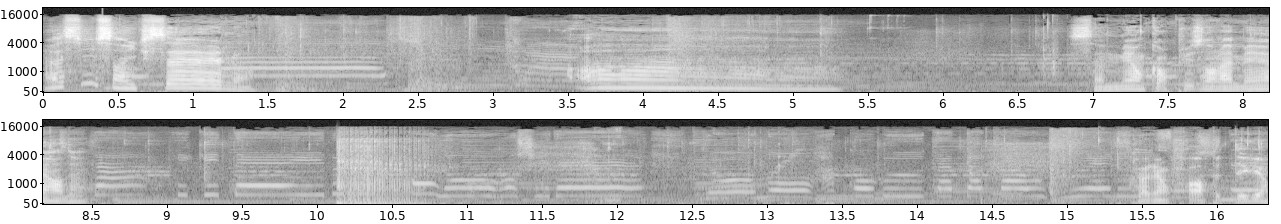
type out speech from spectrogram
Ah si, c'est un XL Ah Ça me met encore plus dans la merde. Allez, on fera un peu de dégâts.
